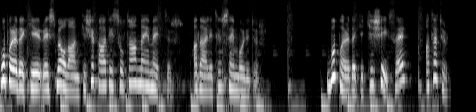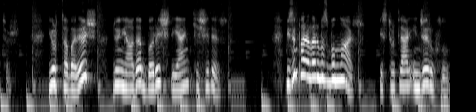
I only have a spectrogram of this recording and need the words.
Bu paradaki resmi olan kişi Fatih Sultan Mehmet'tir. Adaletin sembolüdür. Bu paradaki kişi ise Atatürk'tür. Yurtta barış, dünyada barış diyen kişidir. Bizim paralarımız bunlar. Biz Türkler ince ruhlu,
